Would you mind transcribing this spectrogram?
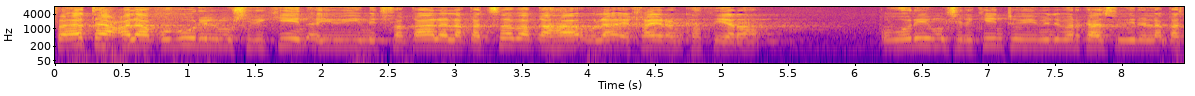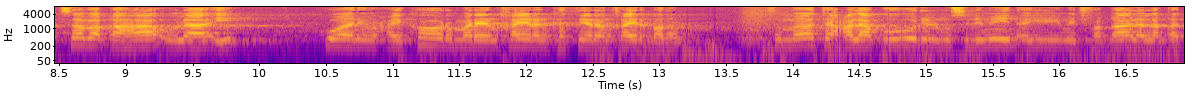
faataa calaa qubuuri lmushrikiin ayuu yimid faqaala laqad sabaqa haa-ulaa'i khayran kahiira qubuurihii mushrikiintuu yimid markaasuu yidhi laqad sabaqa haa-ulaa'i kuwani waxay ka hormareen khayran kahiiran khayr badan uma ataa calaa qubuuri lmuslimiin ayuu yimid faqaala laqad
